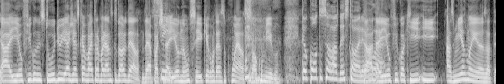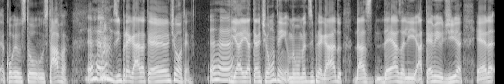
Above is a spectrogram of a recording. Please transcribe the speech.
Aí eu fico no estúdio e a Jéssica vai trabalhar no escritório dela. Daí a partir Sim. daí eu não sei o que acontece com ela, só comigo. Então conta o seu lado da história. tá, vamos lá. daí eu fico aqui e as minhas manhãs, até, eu estou, eu estava Aham, desempregado até anteontem. aham. E aí, até anteontem, o meu momento desempregado, das 10 ali até meio-dia, era.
